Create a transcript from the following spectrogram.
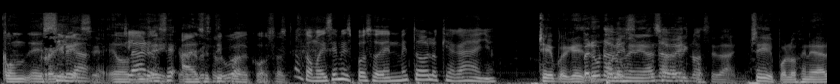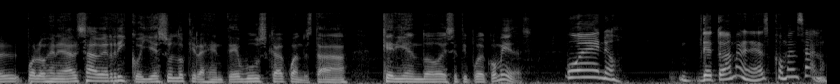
con, eh, Regrese. eh, o Claro. regrese Sí, que a ese tipo lugar, de cosas. No, como dice mi esposo, denme todo lo que haga daño. Sí, porque Pero una por vez, lo general una sabe vez rico. no hace daño. Sí, por lo general, por lo general sabe rico y eso es lo que la gente busca cuando está queriendo ese tipo de comidas. Bueno, de todas maneras, coman sano.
